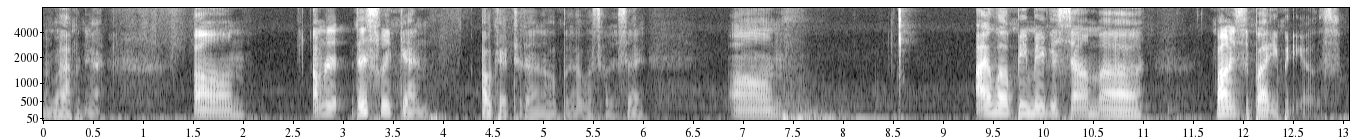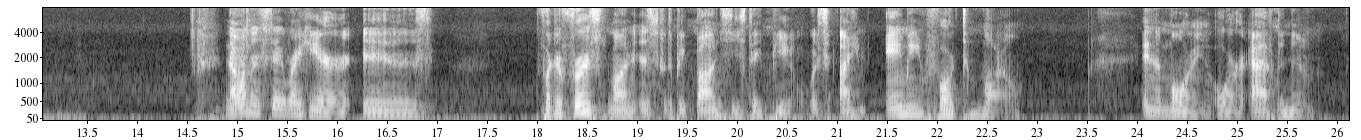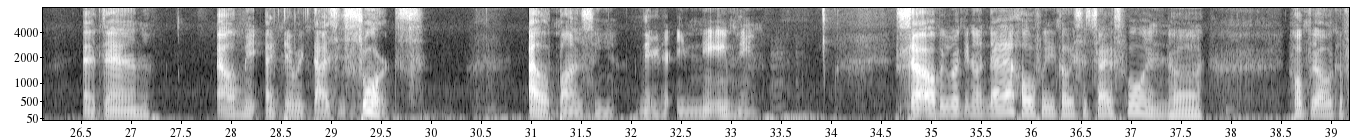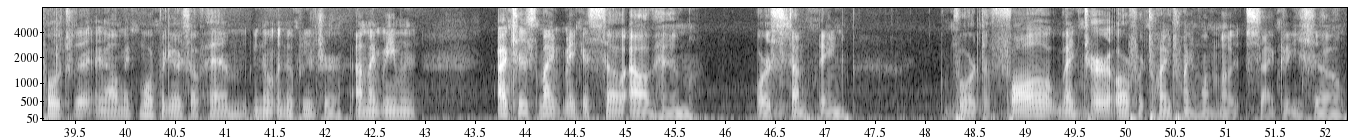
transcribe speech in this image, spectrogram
what happened there? Um, I'm gonna this weekend. I'll get to that a little bit. I was gonna say. Um, I will be making some uh, Bonzi Buddy videos. Now, what I'm gonna say right here is, for the first one is gonna be Bonzi's debut, which I am aiming for tomorrow, in the morning or afternoon, and then I'll meet at David Swords our policy later in the evening. So I'll be working on that. Hopefully it goes successful and uh, hopefully I'm looking forward to it and I'll make more videos of him, you know, in the future. I might even I just might make a sell out of him or something for the fall, winter, or for 2021 most likely. So,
